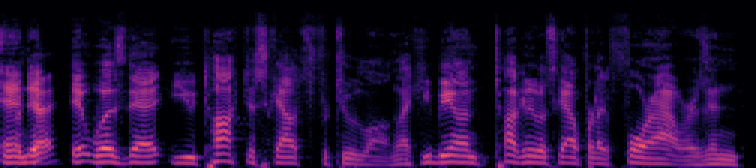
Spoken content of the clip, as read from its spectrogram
And okay. it, it was that you talked to scouts for too long. Like you'd be on talking to a scout for like four hours and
